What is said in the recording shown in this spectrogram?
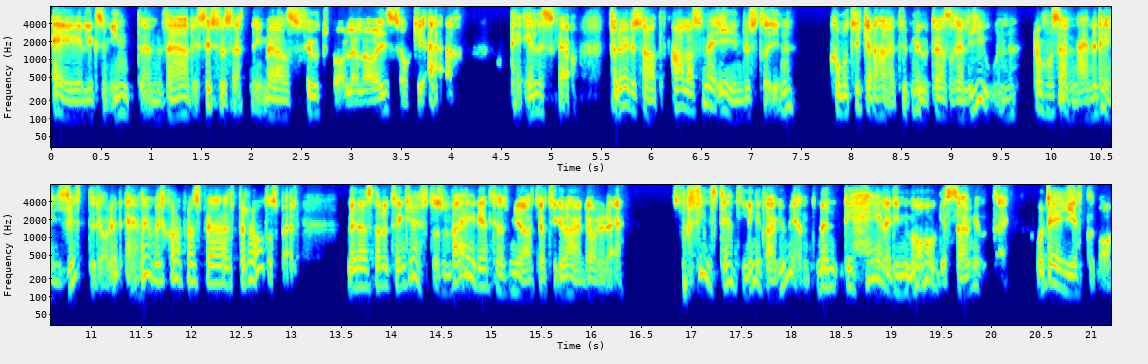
är liksom inte en värdig sysselsättning medan fotboll eller ishockey är. Det älskar jag. För då är det så att alla som är i industrin kommer tycka det här är typ mot deras religion. De kommer säga nej men det är en jättedålig idé. Vem vill kolla på dem spela, spela datorspel? Medan när du tänker efter så vad är det egentligen som gör att jag tycker det här är en dålig idé? Så finns det egentligen inget argument men det är hela din mage säger emot dig. Och det är jättebra.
